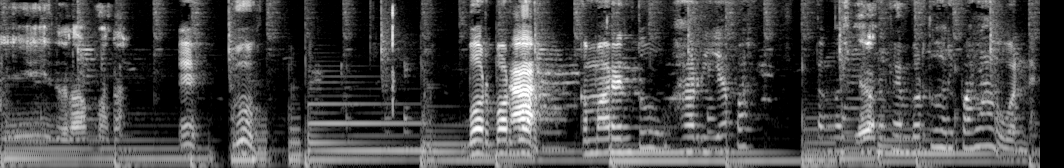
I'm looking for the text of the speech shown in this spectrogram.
ini udah lama kan Eh, Gu. Bor, bor, bor. Kemarin tuh hari apa? Tanggal 10 Ya. November tuh hari pahlawan ya.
